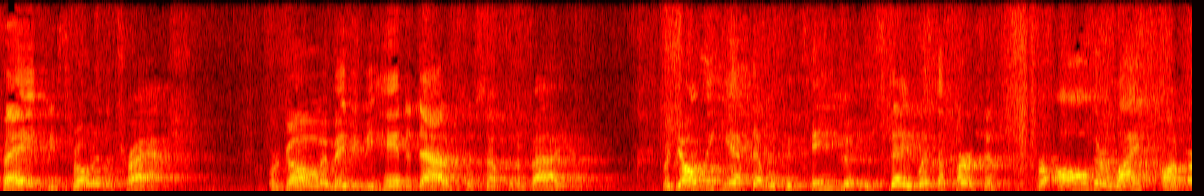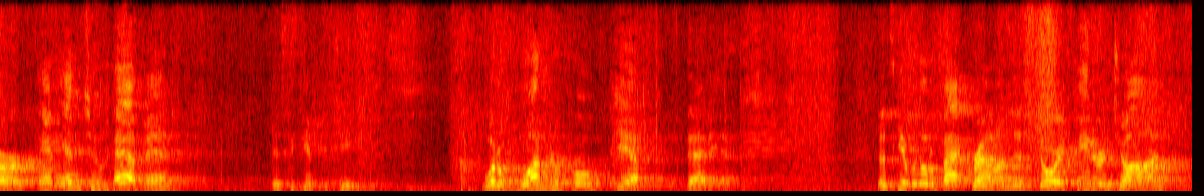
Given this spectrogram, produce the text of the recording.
fade, be thrown in the trash, or go and maybe be handed down if it's something of value. But the only gift that will continue to stay with a person for all their life on earth and into heaven is the gift of Jesus. What a wonderful gift that is. Let's give a little background on this story. Peter and John,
